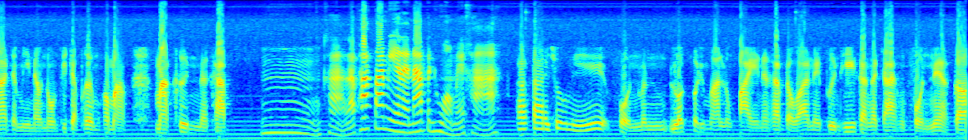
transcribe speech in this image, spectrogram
น่าจะมีแนวโน้มที่จะเพิ่มเข้ามามากขึ้นนะครับ ค่ะ แล้วภาคใต้มีอะไรน่าเป็นห่วงไหมคะภาคใต้ช่วงนี้ฝนมันลดปริมาณลงไปนะครับ แต่ว่าในพื้นที่การกระจายของฝนเนี่ยก็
